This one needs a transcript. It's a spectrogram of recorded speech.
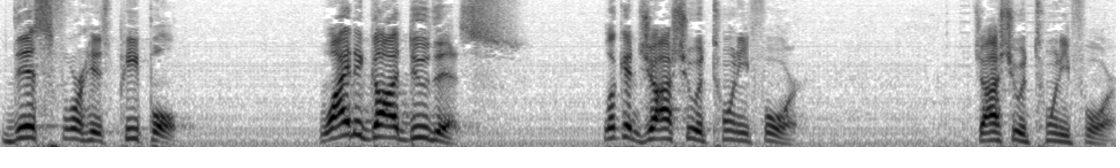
this for his people. Why did God do this? Look at Joshua 24. Joshua 24.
